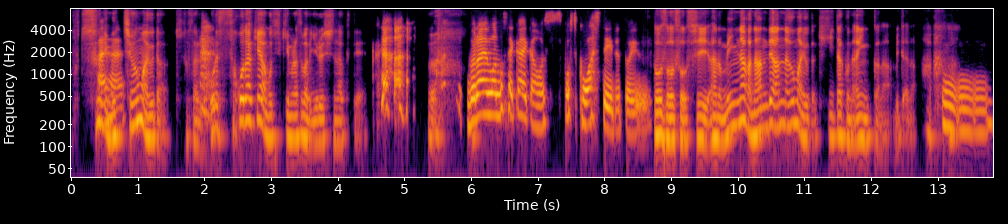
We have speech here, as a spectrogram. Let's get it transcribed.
普通にめっちゃうまい歌聞かされる。俺、そこだけはもし木村昴許してなくて。ドラえもんの世界観を少し壊しているという。そうそうそうし、あの、みんながなんであんなうまい歌聞きたくないんかなみたいな。うんうんうん。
